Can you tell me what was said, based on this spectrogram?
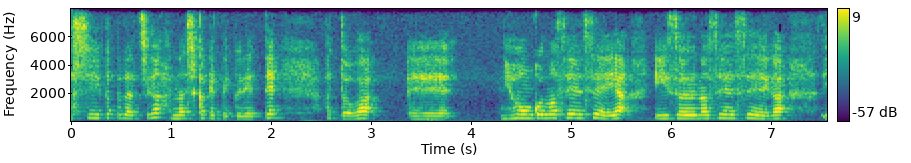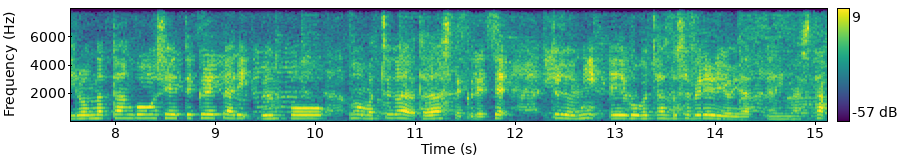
しい方たちが話しかけてくれてあとは、えー、日本語の先生やイーソルの先生がいろんな単語を教えてくれたり文法の間違いを正してくれて徐々に英語がちゃんと喋れるようになりました。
